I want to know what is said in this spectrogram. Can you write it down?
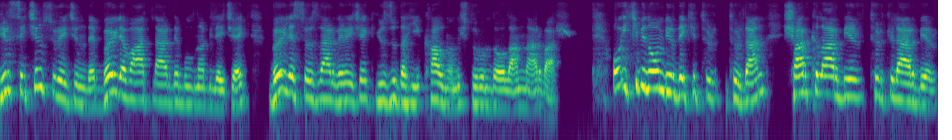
bir seçim sürecinde böyle vaatlerde bulunabilecek, böyle sözler verecek yüzü dahi kalmamış durumda olanlar var. O 2011'deki tür, türden şarkılar bir, türküler bir,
